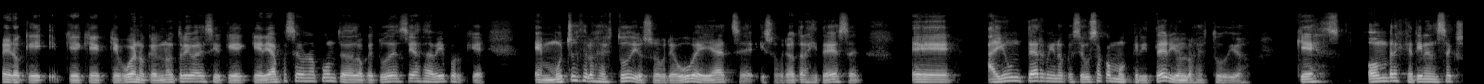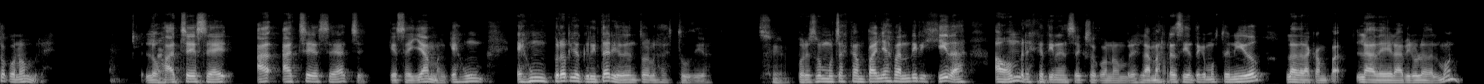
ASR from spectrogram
pero que, que, que, bueno, que no te iba a decir, que quería pasar un apunte de lo que tú decías, David, porque en muchos de los estudios sobre VIH y sobre otras ITS, eh, hay un término que se usa como criterio en los estudios, que es hombres que tienen sexo con hombres. Los HSH, HSH que se llaman, que es un, es un propio criterio dentro de los estudios. Sí. Por eso muchas campañas van dirigidas a hombres que tienen sexo con hombres. La más reciente que hemos tenido, la de la, la, de la viruela del mono.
